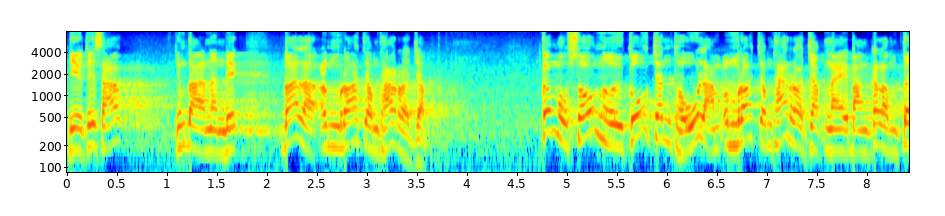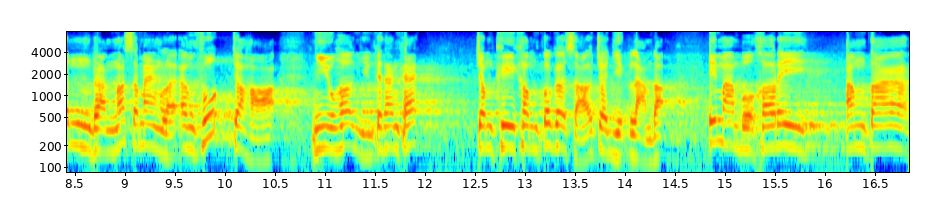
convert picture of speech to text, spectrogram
Điều thứ sáu, chúng ta nên biết đó là umrah trong tháng Rajab có một số người cố tranh thủ làm umrah trong tháng rò chập này bằng cái lòng tin rằng nó sẽ mang lại ân phước cho họ nhiều hơn những cái tháng khác, trong khi không có cơ sở cho việc làm đó. Imam Bukhari, ông ta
